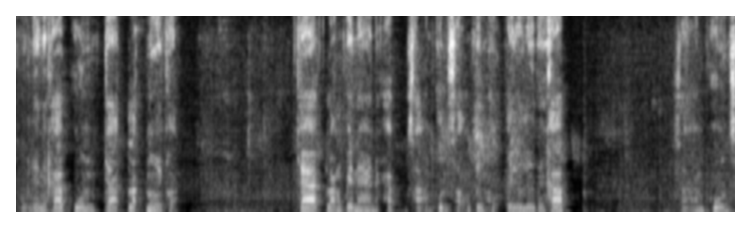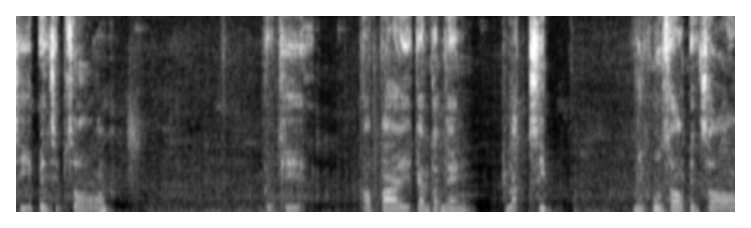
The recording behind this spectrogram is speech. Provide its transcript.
คูณเลยนะครับ คูณจากหลักหน่วยก่อน จากหลังไปหน้านะครับสามคูณสองเป็นหกไปเร็วๆนะครับสามคูณสี่เป็นสิบสองโอเค ต่อไปการตำแหน่งหลักสิบหนึ่งคูณสองเป็นสอง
